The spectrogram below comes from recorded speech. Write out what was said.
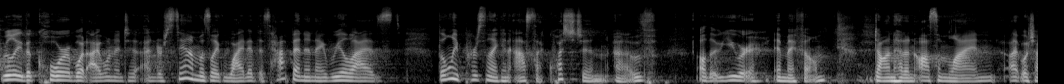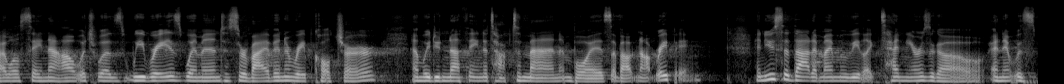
really, the core of what I wanted to understand was like, why did this happen? And I realized the only person I can ask that question of although you were in my film, Don had an awesome line, uh, which I will say now, which was We raise women to survive in a rape culture, and we do nothing to talk to men and boys about not raping. And you said that in my movie like 10 years ago, and it was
